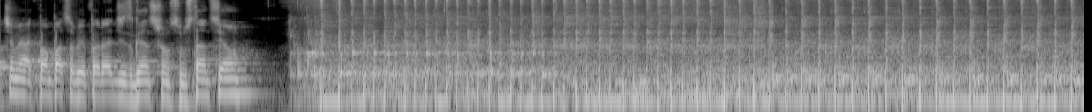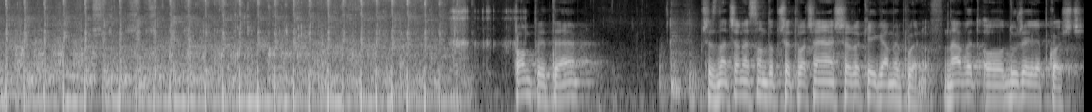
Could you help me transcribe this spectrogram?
Zobaczymy jak pompa sobie poradzi z gęstszą substancją. Pompy te przeznaczone są do przetłaczania szerokiej gamy płynów, nawet o dużej lepkości.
